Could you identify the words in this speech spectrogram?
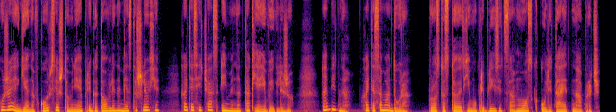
Уже и Гена в курсе, что мне приготовлено место шлюхи. Хотя сейчас именно так я и выгляжу. Обидно, хотя сама дура. Просто стоит ему приблизиться, мозг улетает напрочь.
